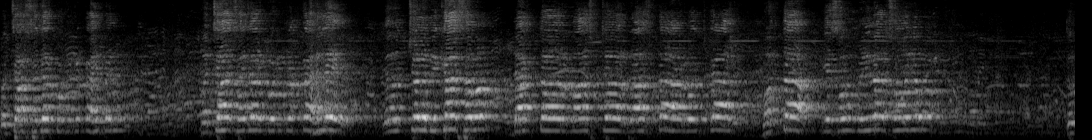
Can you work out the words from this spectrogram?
पचास हजार कोटी टका ही पहले पचास हजार कोटी टका हले ये अंचल विकास हो डॉक्टर मास्टर रास्ता रोजगार भत्ता ये सब मिलवा समझ लो तो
